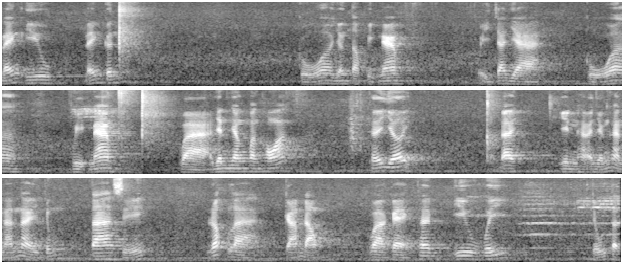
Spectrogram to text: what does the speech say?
đáng yêu, đáng kính của dân tộc Việt Nam, vị cha già của Việt Nam và danh nhân văn hóa thế giới đây, nhìn những hình ảnh này, chúng ta sẽ rất là cảm động và càng thêm yêu quý chủ tịch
